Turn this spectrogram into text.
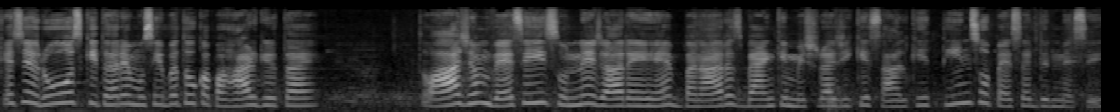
कैसे रोज़ की तरह मुसीबतों का पहाड़ गिरता है। तो आज हम वैसे ही सुनने जा रहे हैं बनारस बैंक के मिश्रा जी के साल के तीन सौ पैंसठ दिन में से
